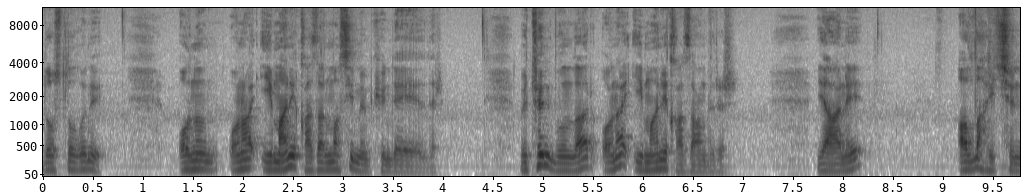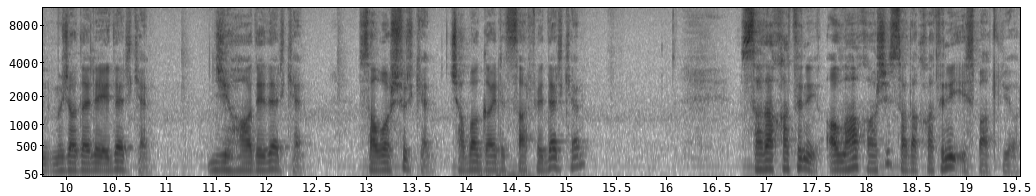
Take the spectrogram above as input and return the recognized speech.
dostluğunu, onun ona imani kazanması mümkün değildir. Bütün bunlar ona imani kazandırır. Yani Allah için mücadele ederken, cihad ederken, savaşırken, çaba gayret sarf ederken sadakatini, Allah'a karşı sadakatini ispatlıyor,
